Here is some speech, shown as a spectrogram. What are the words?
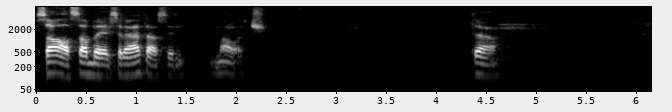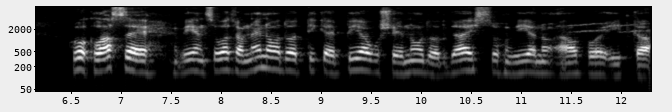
sāla sabērs rētās ir malači. Tā. Ko klasē viens otram nenodod, tikai pieaugušie nodod gaisu, vienu elpoja it kā.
